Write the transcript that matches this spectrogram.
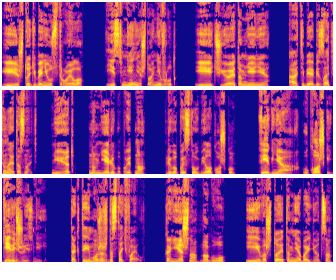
«И что тебя не устроило?» «Есть мнение, что они врут». «И чье это мнение?» «А тебе обязательно это знать?» «Нет, но мне любопытно». Любопытство убило кошку. «Фигня! У кошки девять жизней». «Так ты можешь достать файл?» «Конечно, могу». «И во что это мне обойдется?»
